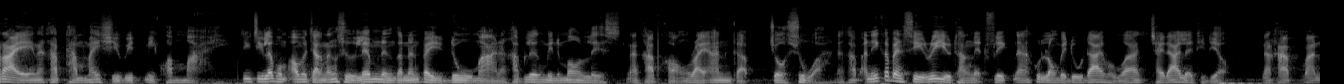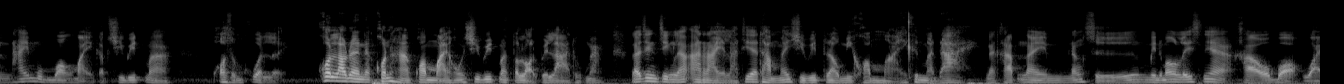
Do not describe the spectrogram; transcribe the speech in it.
ไรนะครับทำให้ชีวิตมีความหมายจริงๆ แล้วผมเอามาจากหนังสือเล่มหนึ่งตอนนั้นไปดูมานะครับ เรื่อง Minimalist นะครับของไรอันกับโจชัวนะครับ อันนี้ก็เป็นซีรีส์อยู่ทาง Netflix นะ คุณลองไปดูได้ผมว่าใช้ได้เลยทีเดียว นะครับมันให้มุมมองใหม่กับชีวิตมาพอสมควรเลย คนเราเนี่ยค้นหาความหมายของชีวิตมาตลอดเวลาถูกไหมแล้วจริง ๆ แล้วอะไรล่ะที่จะทำให้ชีวิตเรามีความหมายขึ้นมาได้นะครับในหนังสือ Minimalist เนี่ยเขาบอกไว้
